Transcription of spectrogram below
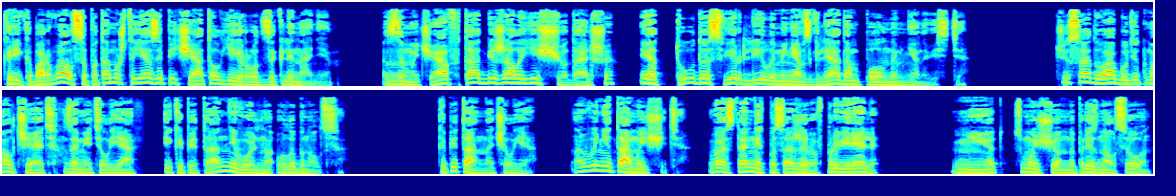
Крик оборвался, потому что я запечатал ей рот заклинанием. Замычав, та отбежала еще дальше и оттуда сверлила меня взглядом полным ненависти. «Часа два будет молчать», — заметил я, и капитан невольно улыбнулся. «Капитан», — начал я, — «вы не там ищете. Вы остальных пассажиров проверяли?» «Нет», — смущенно признался он.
